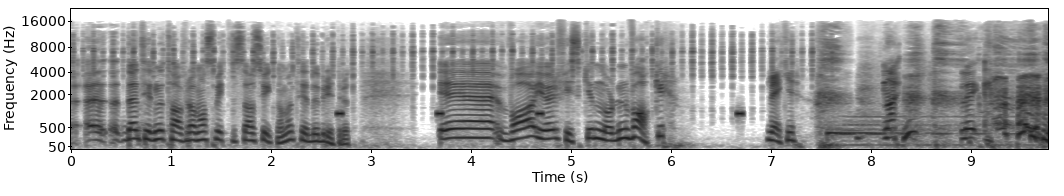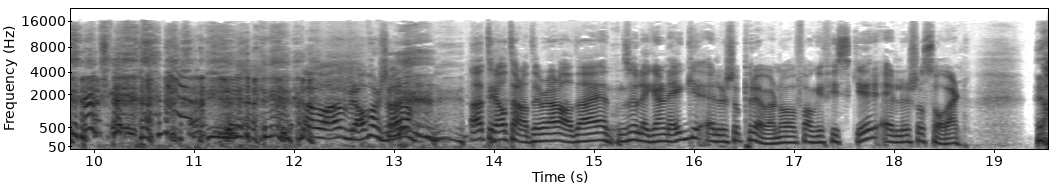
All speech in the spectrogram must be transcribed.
Eh, Den tiden det tar fra man smittes av sykdommen til det bryter ut. Eh, hva gjør fisken når den vaker? Leker. Nei le Det var jo bra forsvar, da. Det er tre alternativer der. da Det er Enten så legger han egg, eller så prøver han å fange fisker, eller så sover han. Ja.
